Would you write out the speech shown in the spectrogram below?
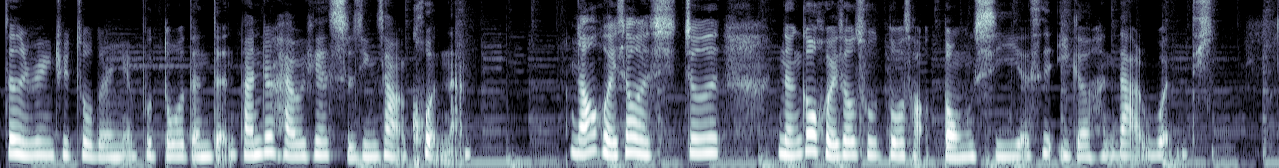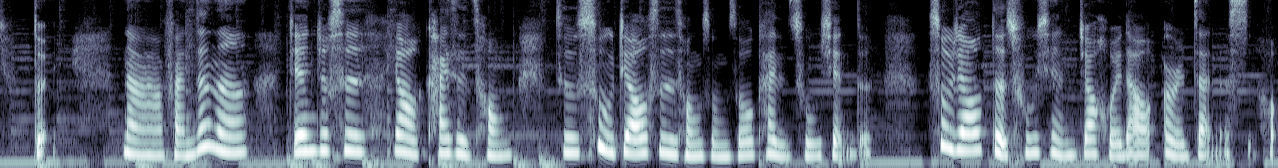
真的愿意去做的人也不多，等等，反正就还有一些实行上的困难。然后回收的，就是能够回收出多少东西，也是一个很大的问题。对，那反正呢，今天就是要开始从，就是塑胶是从什么时候开始出现的？塑胶的出现就要回到二战的时候。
